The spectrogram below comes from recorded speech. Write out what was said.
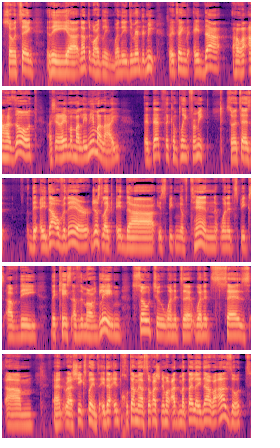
So it's saying the uh, not the marglim when they demanded meat. So it's saying eda. That's the complaint for meat. So it says the eda over there, just like eda is speaking of ten when it speaks of the the case of the marglim, so too when it uh, when it says. Um, and Rashi explains, עדה אין פחותה מעשרה, שנאמר, עד מתי לעדה הרעה הזאת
